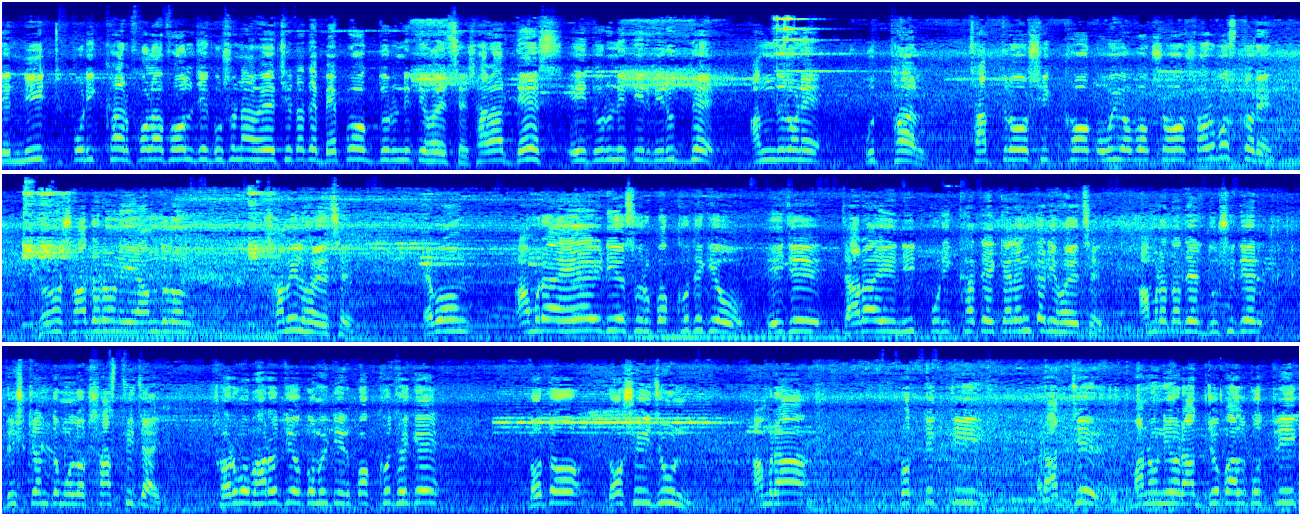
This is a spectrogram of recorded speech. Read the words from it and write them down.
যে নিট পরীক্ষার ফলাফল যে ঘোষণা হয়েছে, তাতে ব্যাপক দুর্নীতি হয়েছে। সারা দেশ এই দুর্নীতির বিরুদ্ধে আন্দোলনে উত্থাল। ছাত্র, শিক্ষক, অভিভাবক সহ সর্বস্তরের জনসাধারণ এই আন্দোলন সামিল হয়েছে। এবং আমরা এআইডিএসুর পক্ষ থেকেও এই যে যারা এই নিট পরীক্ষাতে কেলেঙ্কারি হয়েছে, আমরা তাদের দোষীদের দৃষ্টান্তমূলক শাস্তি চাই। সর্বভারতীয় কমিটির পক্ষ থেকে গত দশই জুন আমরা প্রত্যেকটি রাজ্যের মাননীয় রাজ্যপাল কর্তৃক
